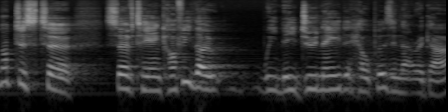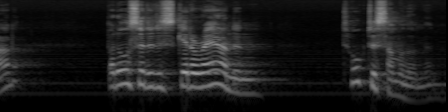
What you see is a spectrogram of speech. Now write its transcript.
Not just to serve tea and coffee, though we do need helpers in that regard, but also to just get around and talk to some of them and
